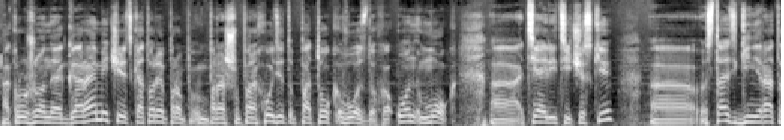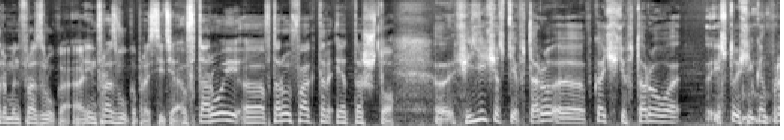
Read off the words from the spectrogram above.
окруженное горами, через которое проходит поток воздуха. Он мог э, теоретически стать генератором инфразвука. инфразвука простите. Второй, э, второй фактор это что? Физически второ- в качестве второго источника инфразвука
